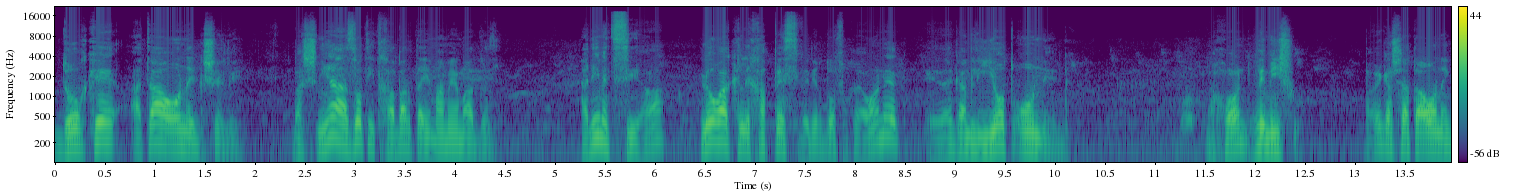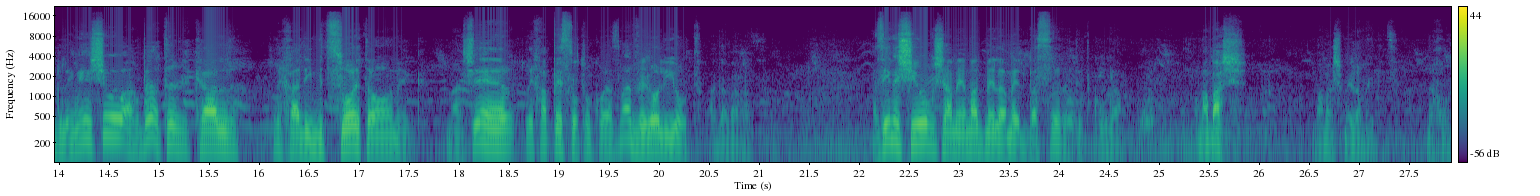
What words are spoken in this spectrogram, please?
דורקה, אתה העונג שלי. בשנייה הזאת התחברת עם הממד הזה. אני מציע לא רק לחפש ולרדוף אחרי העונג, אלא גם להיות עונג. נכון? למישהו. ברגע שאתה עונג למישהו, הרבה יותר קל לך למצוא את העונג, מאשר לחפש אותו כל הזמן ולא להיות הדבר הזה. אז הנה שיעור שהממד מלמד בסרט את כולם. ממש, ממש מלמד את זה, נכון.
